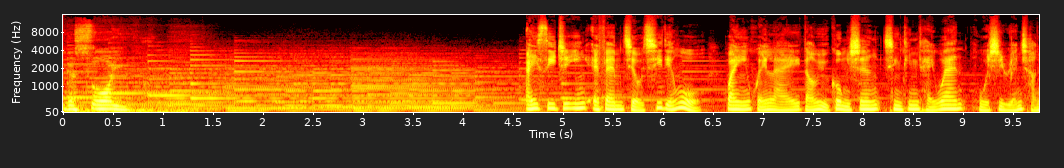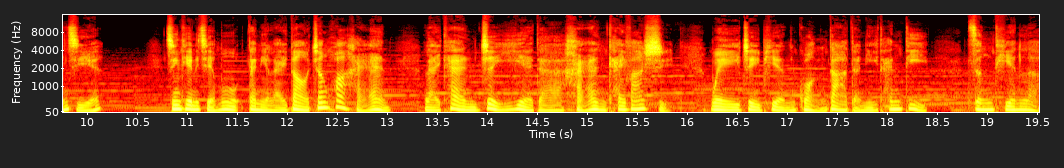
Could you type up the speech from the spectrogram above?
一个缩影。IC 之音 FM 九七点五，欢迎回来，岛屿共生，倾听台湾，我是袁长杰。今天的节目带你来到彰化海岸，来看这一页的海岸开发史。为这片广大的泥滩地增添了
